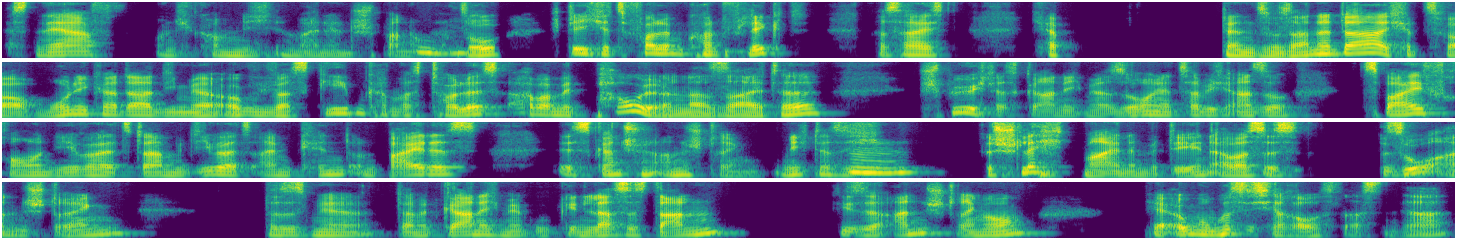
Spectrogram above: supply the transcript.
es nervt und ich komme nicht in meine Entspannung. Mhm. So stehe ich jetzt voll im Konflikt. Das heißt, ich habe dann Susanne da, ich habe zwar auch Monika da, die mir irgendwie was geben kann, was Tolles, aber mit Paul an der Seite spüre ich das gar nicht mehr so. Und jetzt habe ich also zwei Frauen jeweils da mit jeweils einem Kind und beides ist ganz schön anstrengend. Nicht, dass ich mhm. es schlecht meine mit denen, aber es ist so anstrengend, dass es mir damit gar nicht mehr gut geht. Lass es dann, diese Anstrengung, ja, irgendwo muss ich es ja rauslassen, ja.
